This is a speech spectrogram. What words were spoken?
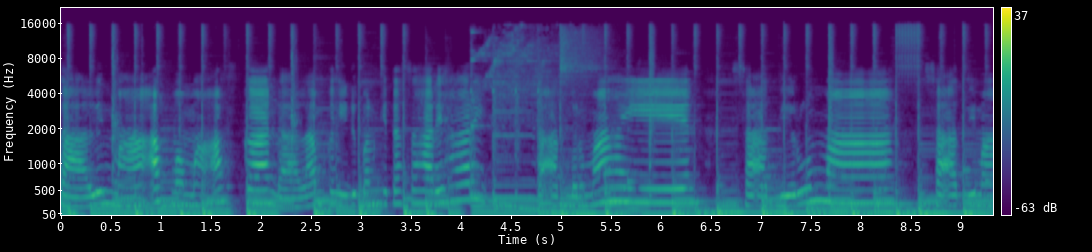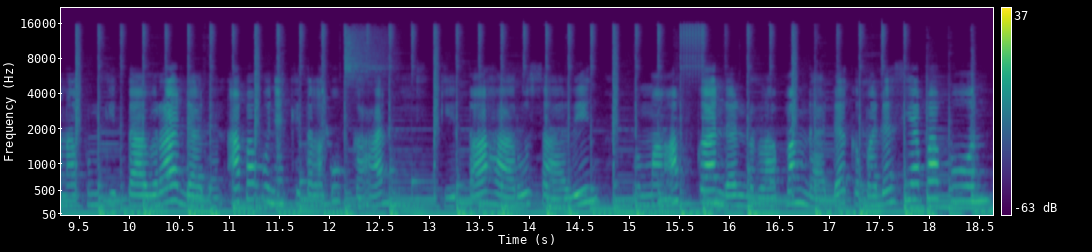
saling maaf memaafkan dalam kehidupan kita sehari-hari saat bermain, saat di rumah, saat di mana pun kita berada dan apa pun yang kita lakukan, kita harus saling memaafkan dan berlapang dada kepada siapa pun.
